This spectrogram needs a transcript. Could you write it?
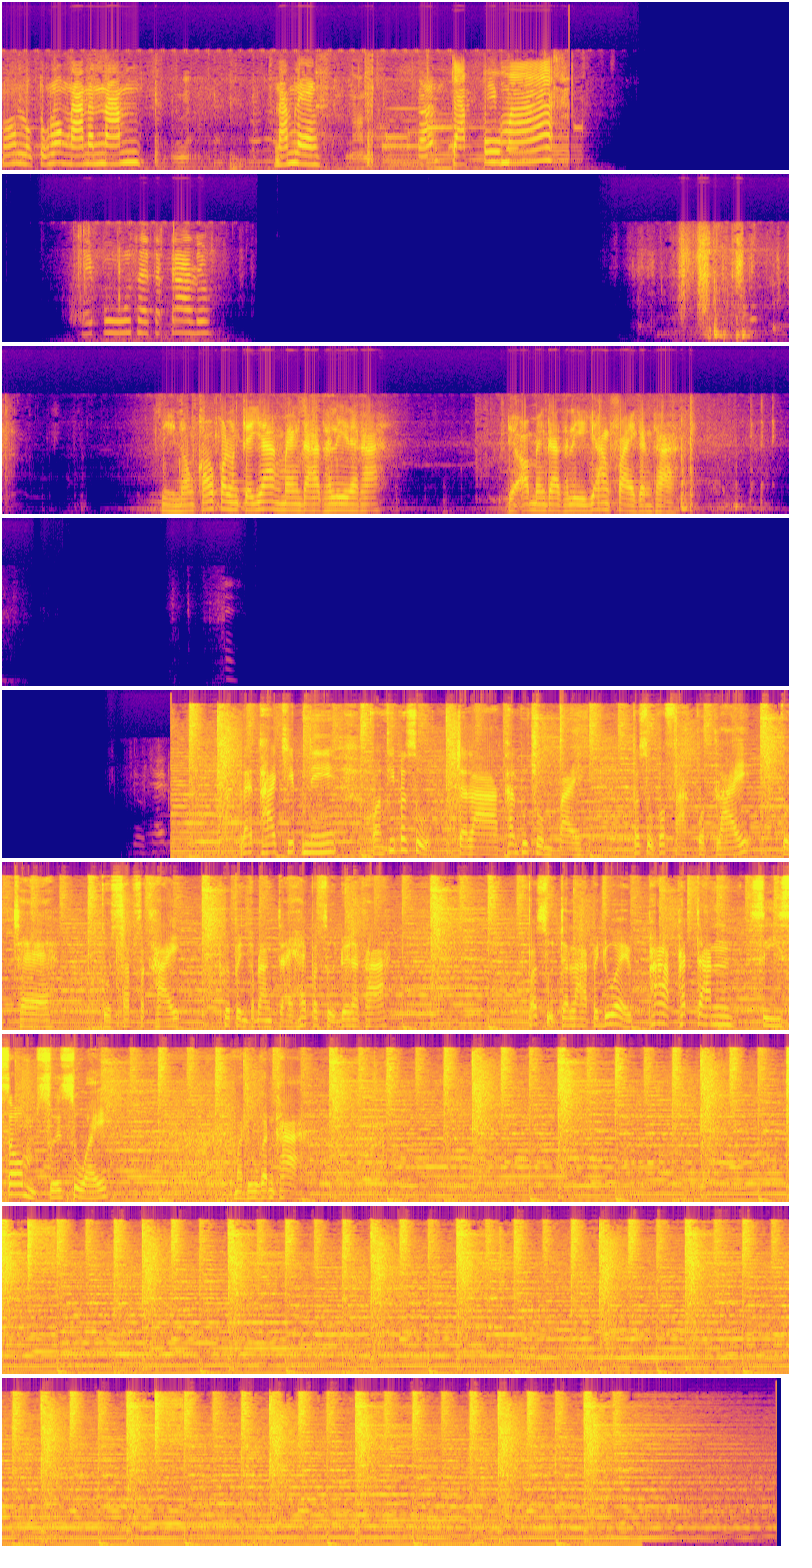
นอนหลบตรงร่องน้ำนั้นน้ำน้ำแรง จับปูม้า ใส่ปูใส่ตะกร้าเร็วนี่น้องเขากำลังจะย่างแมงดาทะเลนะคะ เดี๋ยวเอาแมงดาทะเลย่างไฟกันค่ะ และท้ายคลิปนี้ก่อนที่ประสุจะลาท่านผู้ชมไป ประสุก็ฝากกดไลค์กดแชร์ กด Subscribe เพื่อเป็นกำลังใจให้ประสุด้วยนะคะ ประสุจะลาไปด้วยภาพพระจันทร์สีส้มสวยๆ มาดูกันค่ะ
